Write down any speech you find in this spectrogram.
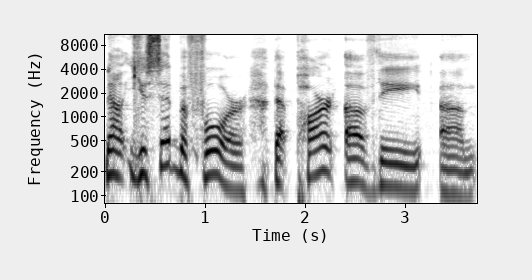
Now, you said before that part of the um,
